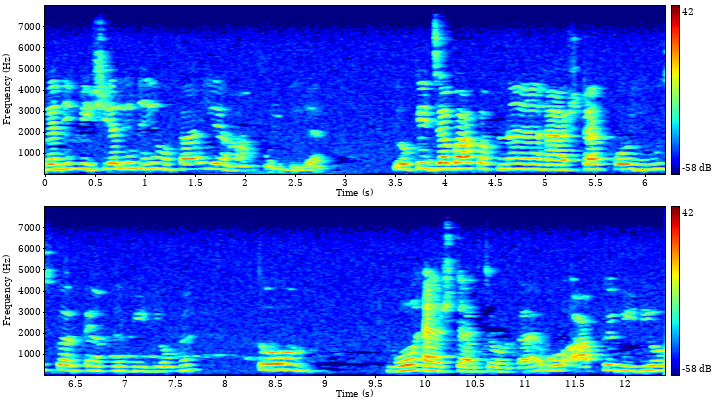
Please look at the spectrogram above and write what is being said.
बेनिफिशियल ही नहीं होता है, ये हार्मफुल भी है। क्योंकि जब आप अपने हैशटैग को यूज़ करते हैं अपने वीडियो में तो वो हैशटैग जो होता है, वो आपके वीडियो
